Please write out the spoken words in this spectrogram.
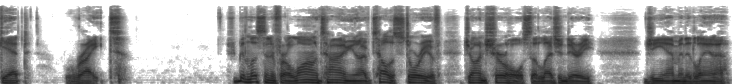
get right. If you've been listening for a long time, you know, I've told the story of John Schuerholz, the legendary GM in Atlanta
